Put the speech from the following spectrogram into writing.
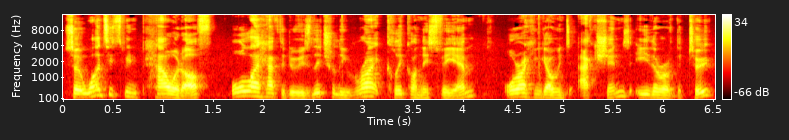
So once it's been powered off, all I have to do is literally right click on this VM or I can go into actions, either of the two,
